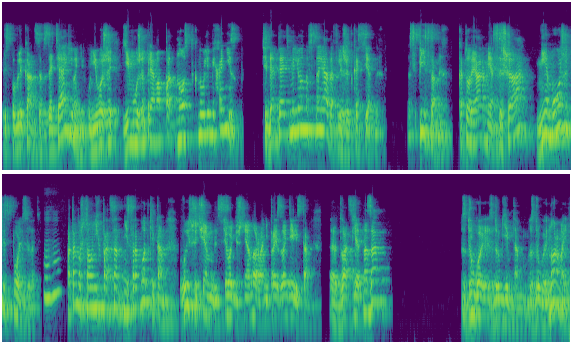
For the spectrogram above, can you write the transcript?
республиканцев в затягивании, у него же ему же прямо под нос ткнули механизм. У тебя 5 миллионов снарядов лежит кассетных, списанных, которые армия США не может использовать. Угу. Потому что у них процент несработки там выше, чем сегодняшняя норма. Они производились там 20 э, лет назад, с другой, с другим там, с другой нормой,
